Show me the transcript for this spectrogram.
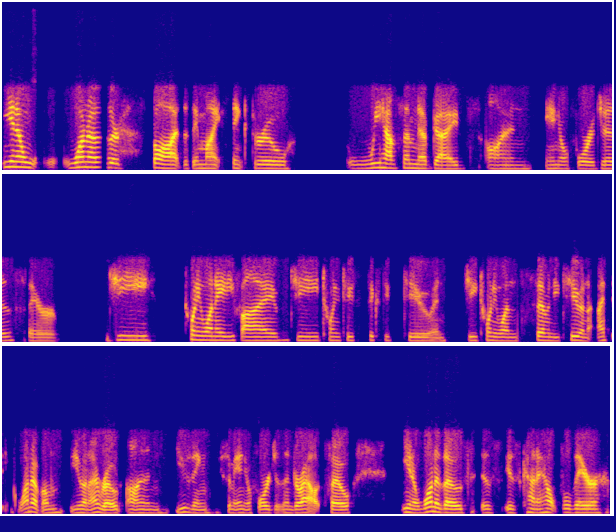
you know, one other thought that they might think through we have some NebGuides on annual forages. They're G2185, G2262, and G2172. And I think one of them you and I wrote on using some annual forages in drought. So you know, one of those is is kind of helpful there.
